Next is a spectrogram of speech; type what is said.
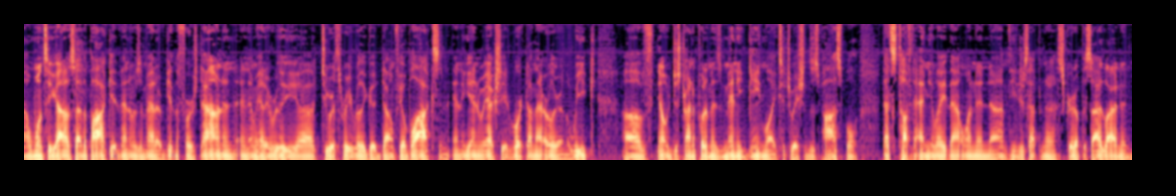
Uh, once he got outside the pocket, then it was a matter of getting the first down, and, and then we had a really uh, two or three really good downfield blocks. And, and again, we actually had worked on that earlier in the week of you know just trying to put him in as many game-like situations as possible. That's tough to emulate that one, and um, he just happened to skirt up the sideline and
